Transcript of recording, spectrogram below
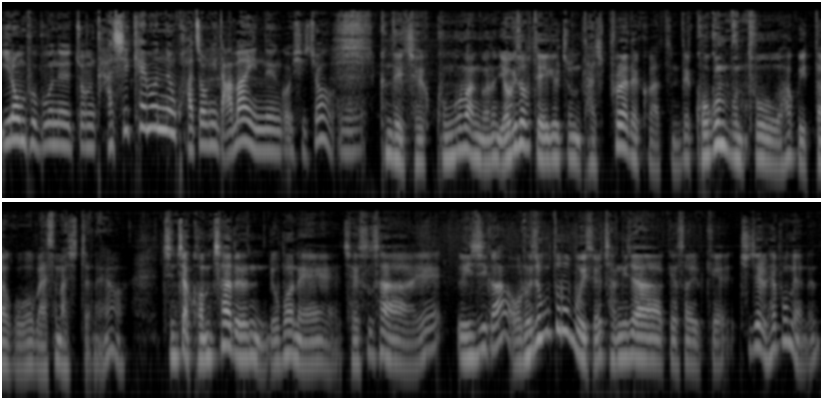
이런 부분을 좀 다시 캐묻는 과정이 남아 있는 것이죠. 네. 근데 제가 궁금한 거는 여기서부터 얘기를 좀 다시 풀어야 될 것 같은데 고군분투하고 있다고 말씀하셨잖아요. 진짜 검찰은 요번에 재수사의 의지가 어느 정도로 보이세요? 장 기자께서 이렇게 취재를 해보면은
